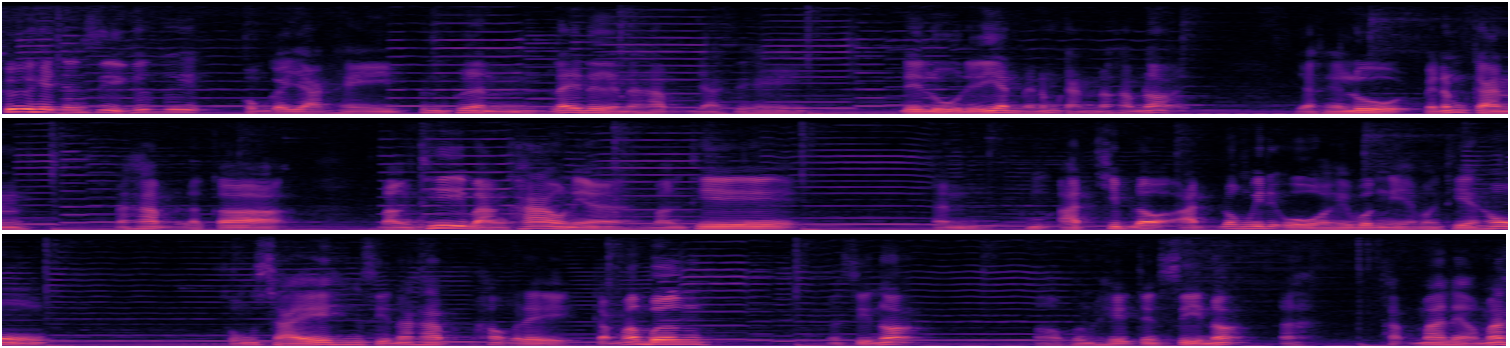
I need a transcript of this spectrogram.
คือเหตุจังสี่คือคือผมก็อยากให้เพื่อนๆไล่เดินนะครับ อยากจะให้ได้รู้ได้เรียนไปน้ำกันนะครับเนาะอยากให้รู้ไปน้ำกันนะครับ แล้วก็บางที่บางข้าวเนี่ยบางที่ อันผมอัดคลิปแล้วอัดลงวิดีโอให้เบิ่งเนี่ยบางทีเฮาสงสัยจังซี่นะครับเฮาก็ได้กลับมาเบิ่งจังซี่เนาะอ๋อเพิ่นเฮ็ดจังซี่เนาะอะครับมาแล้วมา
